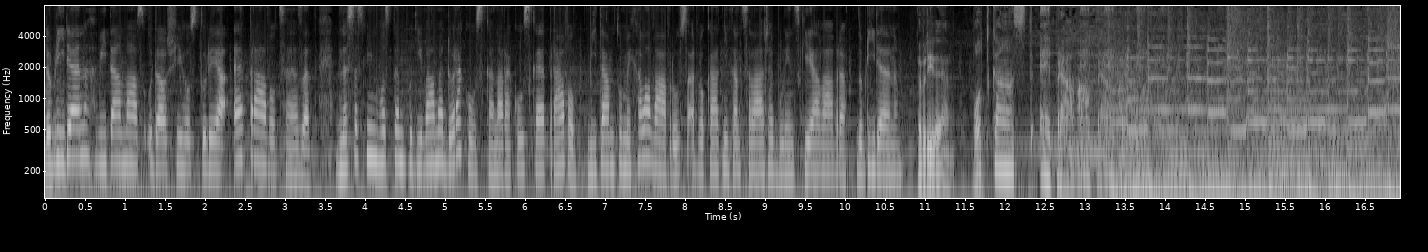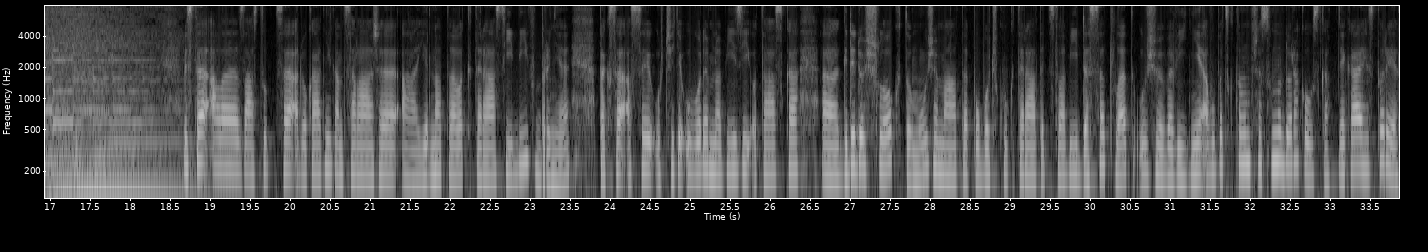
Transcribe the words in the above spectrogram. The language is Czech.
Dobrý den, vítám vás u dalšího studia e-právo.cz. Dnes se s mým hostem podíváme do Rakouska na rakouské právo. Vítám tu Michala Vávru z advokátní kanceláře Bulinský a Vávra. Dobrý den. Dobrý den. Podcast e-práva. e-práva. Vy jste ale zástupce advokátní kanceláře a jednatel, která sídlí v Brně, tak se asi určitě úvodem nabízí otázka, eh, kdy došlo k tomu, že máte pobočku, která teď slaví 10 let už ve Vídni a vůbec k tomu přesunu do Rakouska. Jaká je historie?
